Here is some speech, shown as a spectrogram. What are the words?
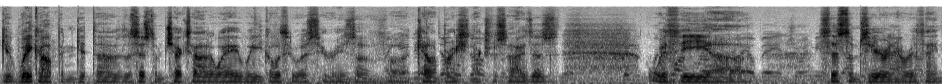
get wake up and get the, the system checks out of the way, we go through a series of uh, calibration exercises with the uh, systems here and everything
